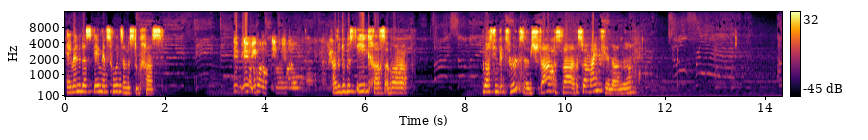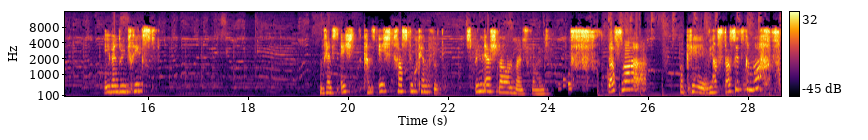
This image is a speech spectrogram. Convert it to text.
Ey, wenn du das Game jetzt holst, dann bist du krass. Also du bist eh krass, aber du hast ihn getötet. Stark, das war, das war mein Fehler, ne? Ey, wenn du ihn kriegst. Du kannst echt, kannst echt krass gut kämpfen. Ich bin erstaunt, mein Freund. Das war. Okay, wie hast du das jetzt gemacht?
